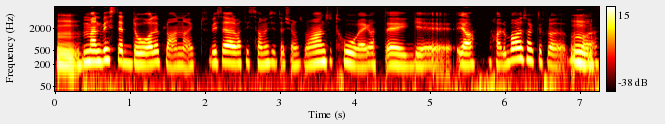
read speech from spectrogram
Mm. Men hvis det er dårlig planlagt Hvis jeg hadde vært i samme situasjon som han, så tror jeg at jeg eh, Ja, hadde bare sagt det for bare,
